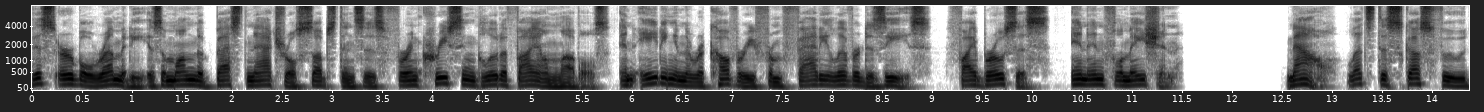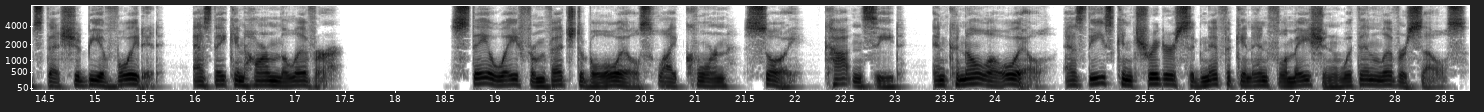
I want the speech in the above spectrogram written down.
This herbal remedy is among the best natural substances for increasing glutathione levels and aiding in the recovery from fatty liver disease, fibrosis, and inflammation. Now, let's discuss foods that should be avoided, as they can harm the liver. Stay away from vegetable oils like corn, soy, cottonseed, and canola oil, as these can trigger significant inflammation within liver cells.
